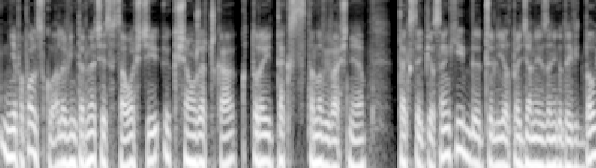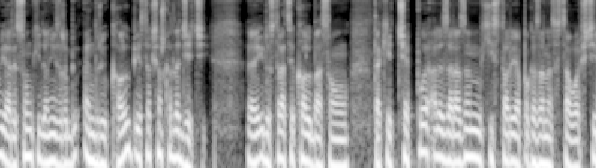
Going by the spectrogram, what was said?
nie po polsku, ale w internecie jest w całości książeczka, której tekst stanowi właśnie tekst tej piosenki, czyli odpowiedzialny jest za niego David Bowie, a rysunki do niej zrobił Andrew Kolb. Jest to książka dla dzieci. E, ilustracje Kolba są takie ciepłe, ale zarazem historia pokazana w całości,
